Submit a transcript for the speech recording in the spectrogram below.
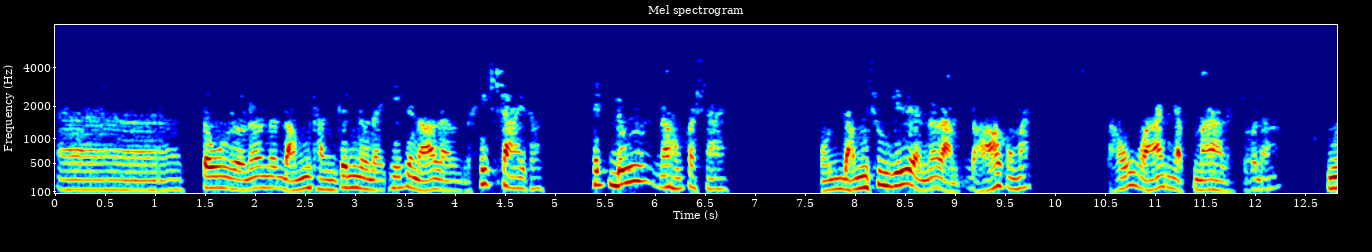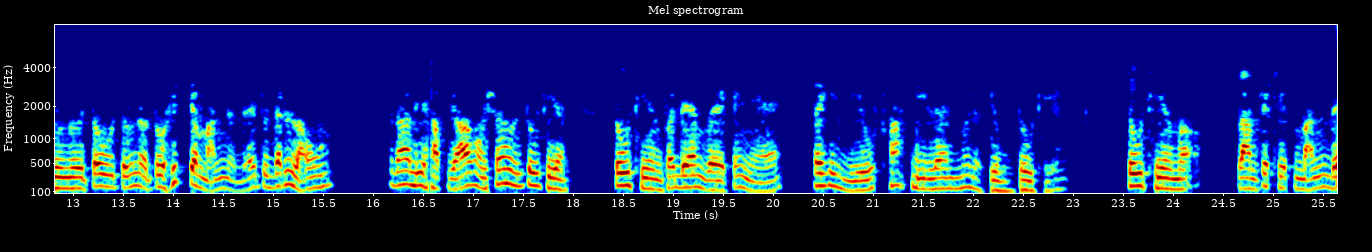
À, tu rồi nó nó động thần kinh rồi này kia cái nọ là hít sai thôi. Hít đúng nó không có sai. Còn động xuống dưới là nó làm đỏ con mắt tẩu quả nhập ma là chỗ đó. Nhiều người tu tưởng là tôi hít cho mạnh rồi để tôi đánh lộn. Cái đó đi học võ còn sớm hơn tu thiền. Tu thiền phải đem về cái nhẹ, lấy cái diệu pháp đi lên mới được dùng tu thiền. Tu thiền mà làm cho thiệt mạnh để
